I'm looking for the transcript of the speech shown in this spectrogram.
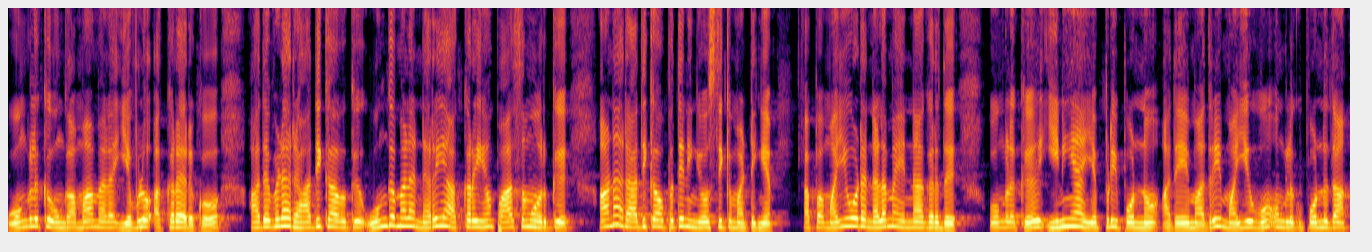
உங்களுக்கு உங்கள் அம்மா மேலே எவ்வளோ அக்கறை இருக்கோ அதை விட ராதிகாவுக்கு உங்கள் மேலே நிறைய அக்கறையும் பாசமும் இருக்குது ஆனால் ராதிகாவை பற்றி நீங்கள் யோசிக்க மாட்டீங்க. அப்போ மையோட நிலைமை என்னாகிறது? உங்களுக்கு இனியா எப்படி பொண்ணோ அதே மாதிரி மையவும் உங்களுக்கு பொண்ணு தான்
